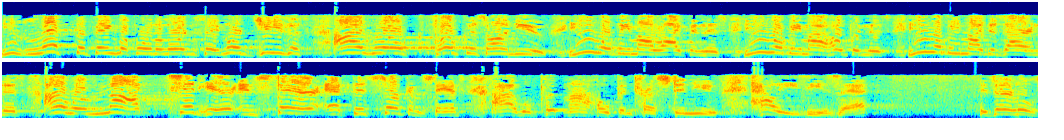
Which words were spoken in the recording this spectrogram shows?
you lift the thing before the Lord and say, Lord Jesus, I will focus on you. You will be my life in this. You will be my hope in this. You will be my desire in this. I will not sit here and stare at this circumstance. I will put my hope and trust in you. How easy is that? Is there a little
